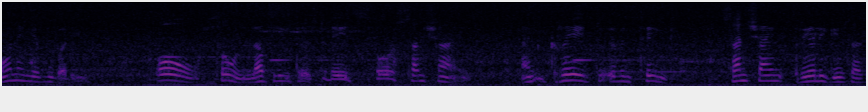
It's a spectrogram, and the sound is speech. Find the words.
morning, everybody. Oh, so lovely it is. Today it's so sunshine and great to even think. Sunshine really gives us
